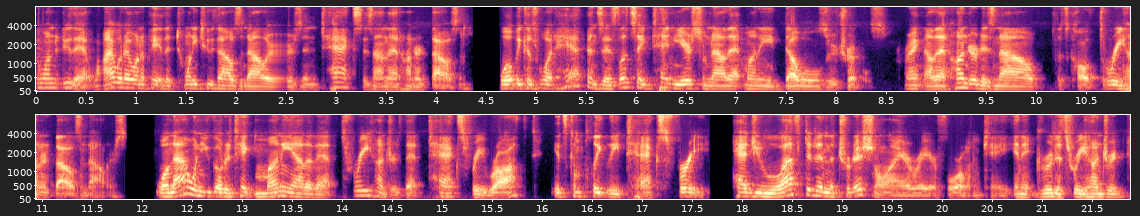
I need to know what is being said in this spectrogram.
want to do that? Why would I want to pay the $22,000 in taxes on that 100,000? Well, because what happens is, let's say 10 years from now, that money doubles or triples, right? Now that 100 is now, let's call it $300,000. Well, now when you go to take money out of that 300, that tax-free Roth, it's completely tax-free. Had you left it in the traditional IRA or 401k and it grew to 300,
